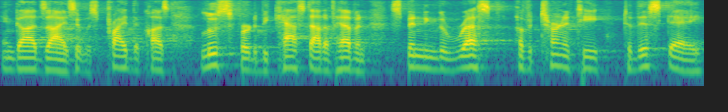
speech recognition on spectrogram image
in God's eyes. It was pride that caused Lucifer to be cast out of heaven, spending the rest of eternity to this day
